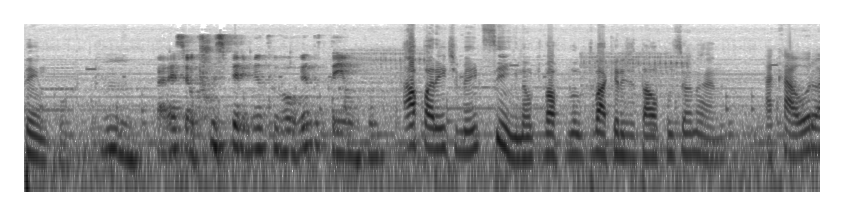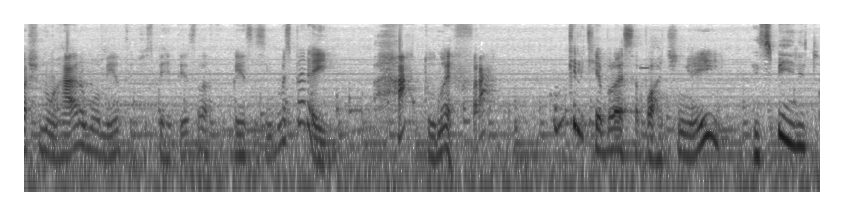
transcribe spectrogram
tempo. Hum, parece algum experimento envolvendo tempo. Aparentemente sim, não que vá- não que tu vai acreditar ou funcionar, né? A Kaoru, eu acho num raro momento de esperteza, ela pensa assim, mas peraí, rato não é fraco? Como que ele quebrou essa portinha aí? Espírito.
